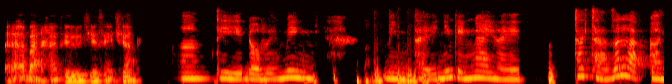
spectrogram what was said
à, bạn Hà Thư chia sẻ trước. À, thì đối với mình mình thấy những cái ngày này chắc chắn rất là cần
